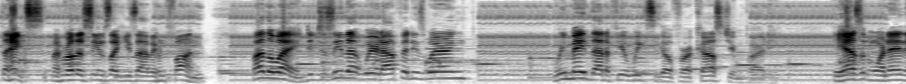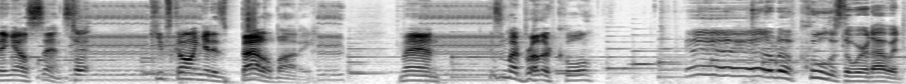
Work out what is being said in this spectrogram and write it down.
thanks. My brother seems like he's having fun. By the way, did you see that weird outfit he's wearing? We made that a few weeks ago for a costume party. He hasn't worn anything else since. Keeps calling it his battle body. Man, isn't my brother cool? Eh, I don't know if cool is the word I would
